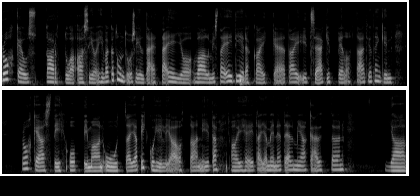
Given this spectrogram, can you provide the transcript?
rohkeus tarttua asioihin, vaikka tuntuu siltä, että ei ole valmis tai ei tiedä kaikkea tai itseäkin pelottaa. Että jotenkin rohkeasti oppimaan uutta ja pikkuhiljaa ottaa niitä aiheita ja menetelmiä käyttöön. Ja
